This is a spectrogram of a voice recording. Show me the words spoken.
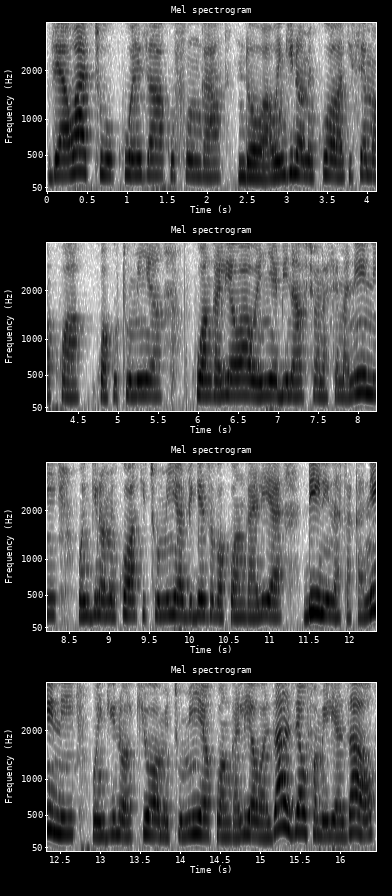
vya watu kuweza kufunga ndoa. Wengine wamekuwa wakisema kwa kwa kutumia kuangalia wao wenyewe binafsi wanasema nini wengine wamekuwa wakitumia vigezo vya kuangalia dini nataka nini wengine wakiwa wametumia kuangalia wazazi au familia zao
